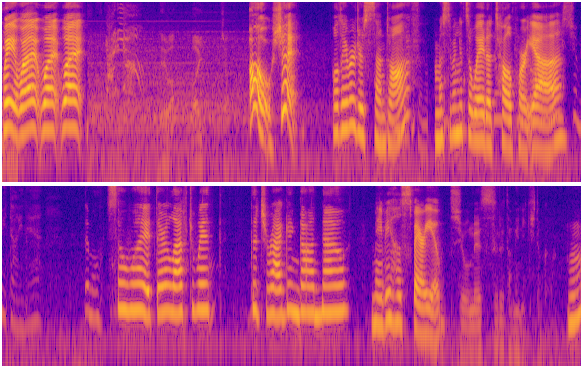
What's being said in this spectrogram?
Wait, what? What? What? Oh, shit. Well, they were just sent off. I'm assuming it's a way to teleport, yeah. So what? They're left with the dragon god now? Maybe he'll spare you. Hmm?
